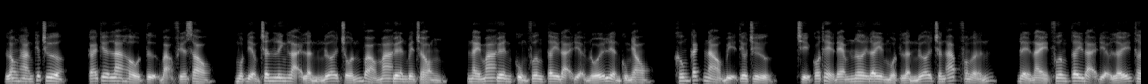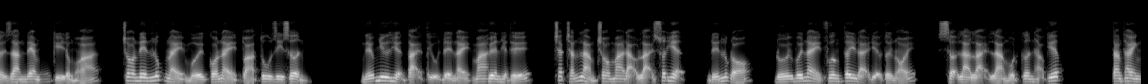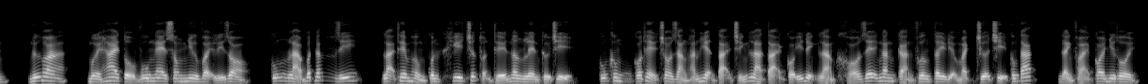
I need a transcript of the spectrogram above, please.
Long hán kiếp chưa cái kia la hầu tự bạo phía sau, một điểm chân linh lại lần nữa trốn vào ma huyên bên trong, này ma huyên cùng phương tây đại địa nối liền cùng nhau, không cách nào bị tiêu trừ chỉ có thể đem nơi đây một lần nữa chấn áp phong ấn, để này phương tây đại địa lấy thời gian đem kỳ đồng hóa, cho nên lúc này mới có này tòa tu di sơn. Nếu như hiện tại tiểu đề này ma huyên hiện thế, chắc chắn làm cho ma đạo lại xuất hiện, đến lúc đó, đối với này phương tây đại địa tới nói, sợ là lại là một cơn hạo kiếp. Tam thanh, nữ hoa, mười hai tổ vu nghe xong như vậy lý do, cũng là bất đắc dĩ, lại thêm hồng quân khi trước thuận thế nâng lên cử chỉ, cũng không có thể cho rằng hắn hiện tại chính là tại có ý định làm khó dễ ngăn cản phương tây địa mạch chữa trị công tác, đành phải coi như thôi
